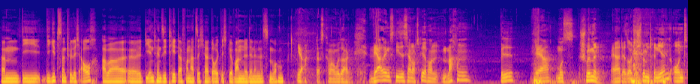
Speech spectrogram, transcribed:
Ähm, die die gibt es natürlich auch, aber äh, die Intensität davon hat sich ja deutlich gewandelt in den letzten Wochen. Ja, das kann man wohl sagen. Wer allerdings dieses Jahr noch Triathlon machen will, der muss schwimmen. Ja, der sollte schwimmen trainieren und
